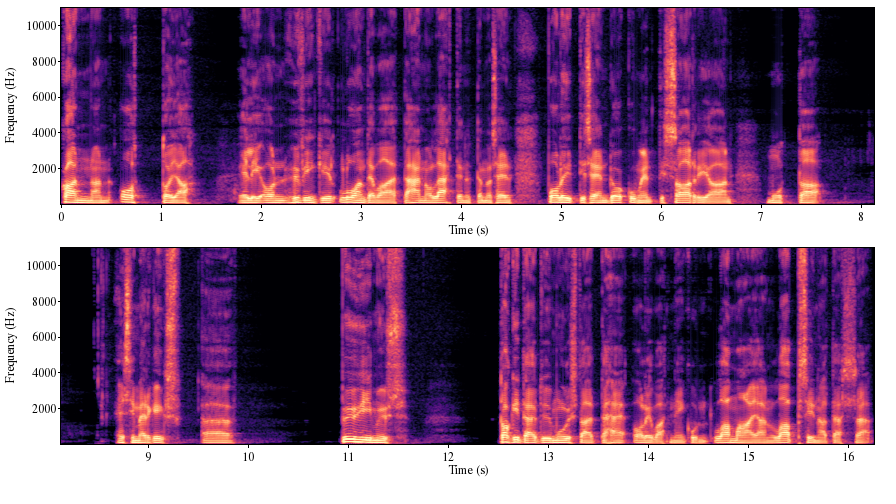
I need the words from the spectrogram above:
kannanottoja. Eli on hyvinkin luontevaa, että hän on lähtenyt tämmöiseen poliittiseen dokumenttisarjaan, mutta esimerkiksi äh, Pyhimys, toki täytyy muistaa, että he olivat niin kuin lamaajan lapsina tässä äh,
